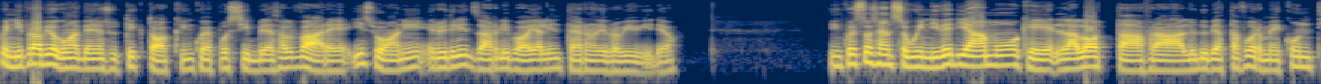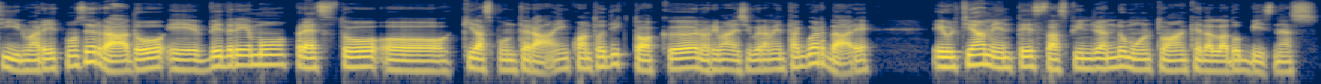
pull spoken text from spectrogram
Quindi proprio come avviene su TikTok, in cui è possibile salvare i suoni e riutilizzarli poi all'interno dei propri video. In questo senso quindi vediamo che la lotta fra le due piattaforme continua a ritmo serrato e vedremo presto oh, chi la spunterà, in quanto TikTok non rimane sicuramente a guardare e ultimamente sta spingendo molto anche dal lato business.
